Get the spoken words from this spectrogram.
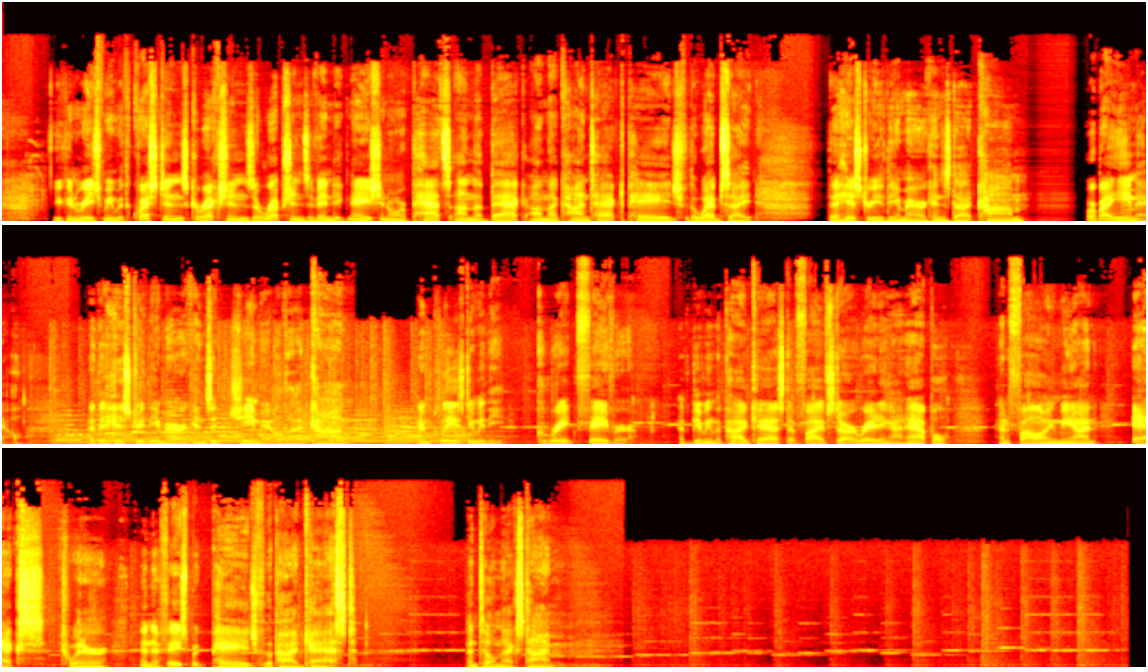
You can reach me with questions, corrections, eruptions of indignation, or pats on the back on the contact page for the website, thehistoryoftheamericans.com, or by email at thehistoryoftheamericans at gmail.com. And please do me the great favor of giving the podcast a five star rating on Apple and following me on X, Twitter, and the Facebook page for the podcast. Until next time.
